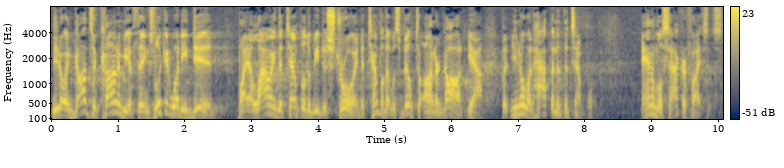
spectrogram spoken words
You know, in God's economy of things, look at what He did by allowing the temple to be destroyed. A temple that was built to honor God, yeah. But you know what happened at the temple? Animal sacrifices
